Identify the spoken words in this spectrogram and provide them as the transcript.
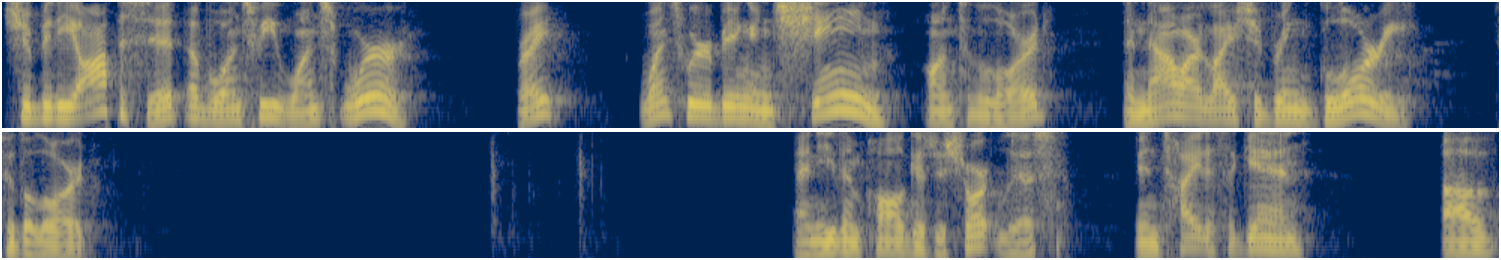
should be the opposite of once we once were, right? Once we were being in shame unto the Lord, and now our life should bring glory to the Lord. And even Paul gives a short list in Titus again of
